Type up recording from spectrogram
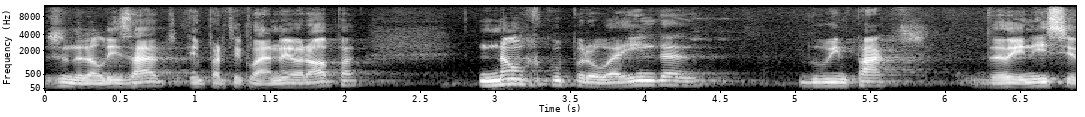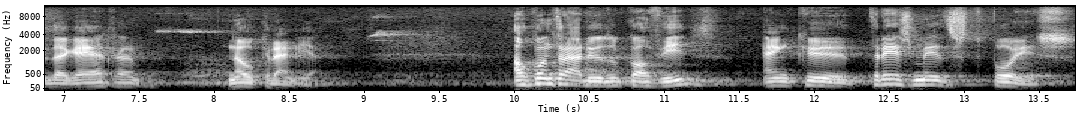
generalizado, em particular na Europa, não recuperou ainda do impacto do início da guerra na Ucrânia. Ao contrário do Covid, em que três meses depois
